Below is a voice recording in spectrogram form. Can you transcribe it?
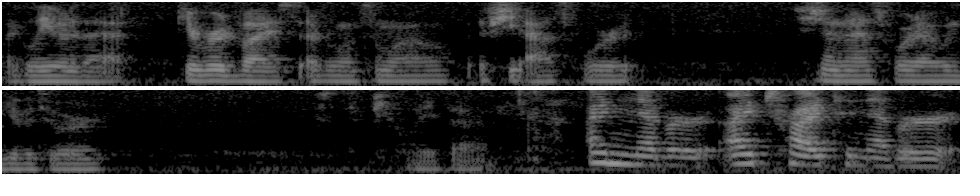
like leave it at that. Give her advice every once in a while if she asks for it. If she doesn't ask for it, I wouldn't give it to her. Stipulate that. I never, I try to never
